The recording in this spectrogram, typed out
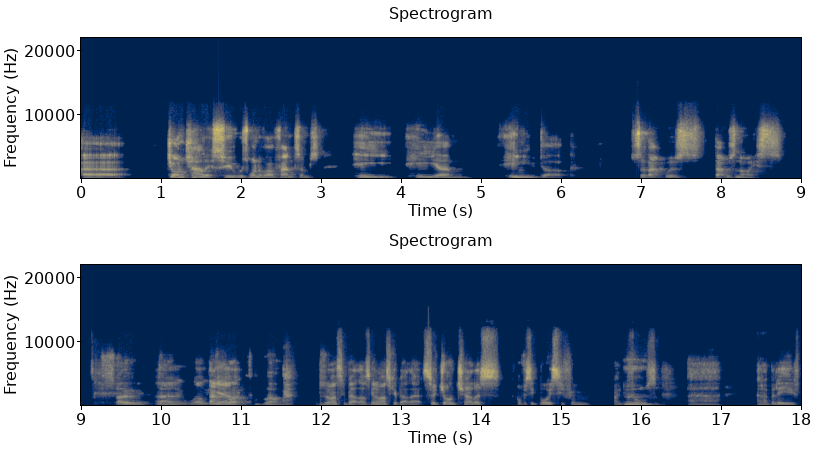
uh, John Challis, who was one of our phantoms, he he um, he knew Dirk, so that was that was nice. So that, Uh, well, that yeah. worked well. I was going to ask you about that. I was going to ask you about that. So John Challis, obviously Boycie from Only Mm. Fools, uh, and I believe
